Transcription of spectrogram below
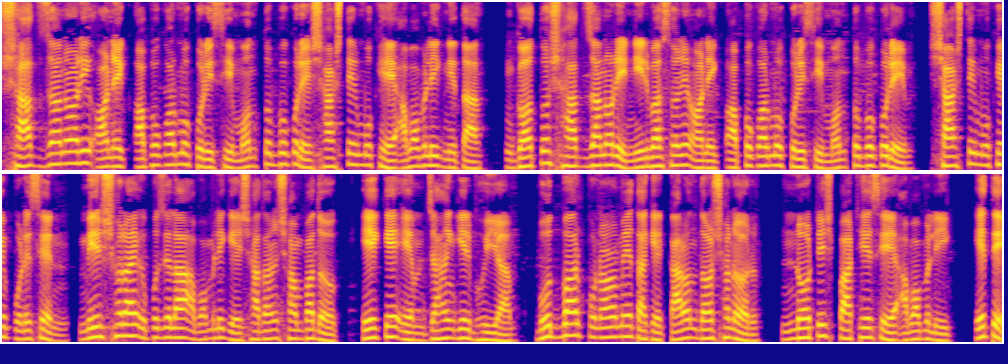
সাত জানুয়ারি অনেক অপকর্ম করেছি, মন্তব্য করে শাস্তির মুখে আওয়ামী লীগ নেতা গত সাত জানুয়ারি নির্বাচনে অনেক অপকর্ম করেছি মন্তব্য করে শাস্তির মুখে পড়েছেন মিরসরাই উপজেলা আওয়ামী লীগের সাধারণ সম্পাদক A K M Jahangir Bhuiyan. বুধবার পনেরো মে তাকে কারণ দর্শানোর নোটিশ পাঠিয়েছে আওয়ামী লীগ। এতে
